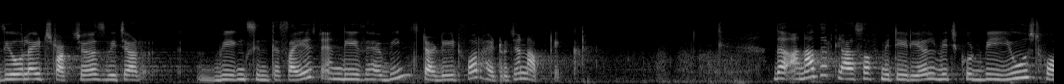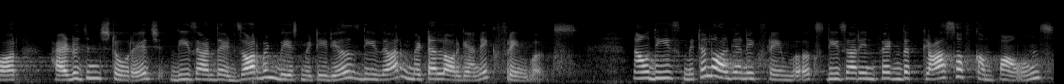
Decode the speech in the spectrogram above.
zeolite structures which are being synthesized and these have been studied for hydrogen uptake. The another class of material which could be used for hydrogen storage these are the adsorbent based materials these are metal organic frameworks. Now these metal organic frameworks these are in fact the class of compounds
